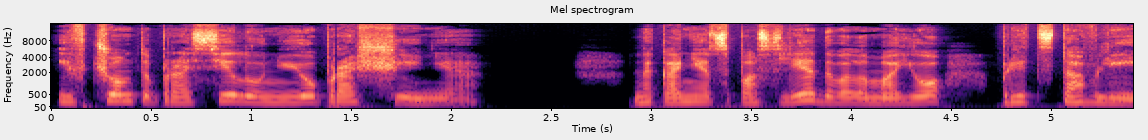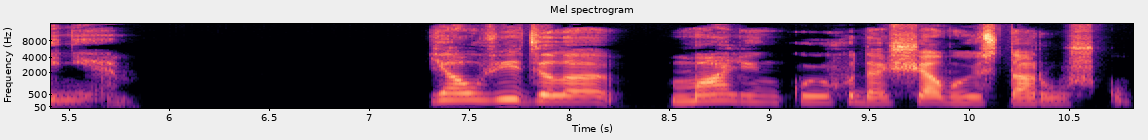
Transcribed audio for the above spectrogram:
и в чем-то просила у нее прощения наконец последовало мое представление. Я увидела маленькую худощавую старушку,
